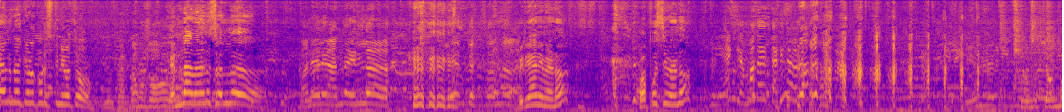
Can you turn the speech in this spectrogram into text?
ಏನ್ ಬೇಕು ಹೇಳು ಕೊಡಿಸ್ತೀನಿ ಇವತ್ತು. ನೀವು ಕರ್ಕೊಂಬಿಟ್ಟು ಎನ್ನ ವೇಣು ಸಲ್ಲು. ಮನೇಲಿ ಅನ್ನ ಇಲ್ಲ. ಬಿರಿಯಾನಿ ವೇಣು ಪಪ್ಪುಸಿ ವೇಣು ಚಮ್ಮ ಚಮ್ಮ.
